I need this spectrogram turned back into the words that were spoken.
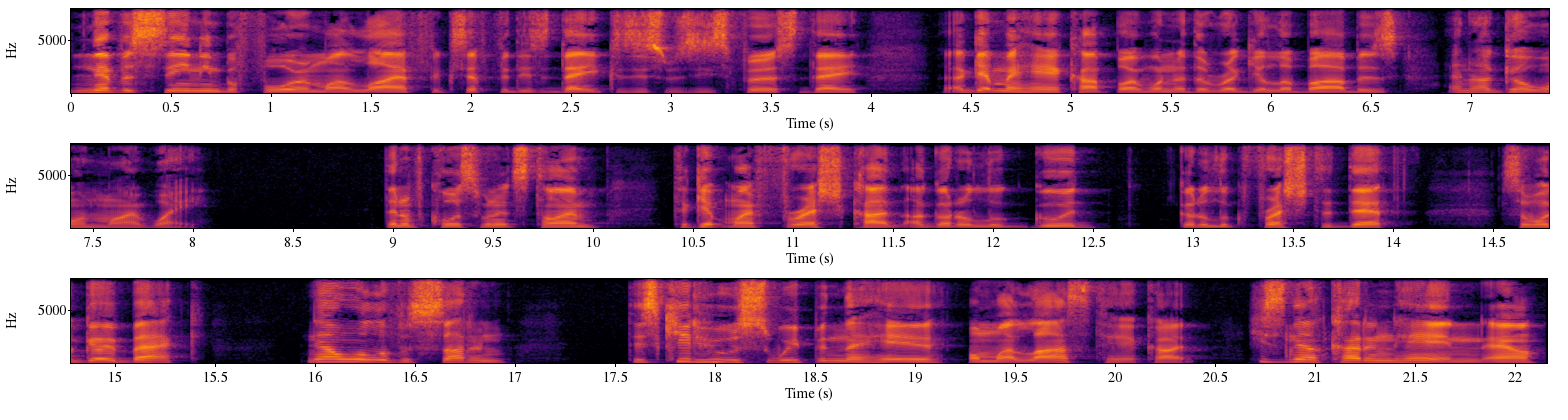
Never seen him before in my life except for this day because this was his first day. I get my hair cut by one of the regular barbers and I go on my way. Then, of course, when it's time to get my fresh cut, I gotta look good, gotta look fresh to death. So I go back. Now, all of a sudden, this kid who was sweeping the hair on my last haircut, he's now cutting hair. Now,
